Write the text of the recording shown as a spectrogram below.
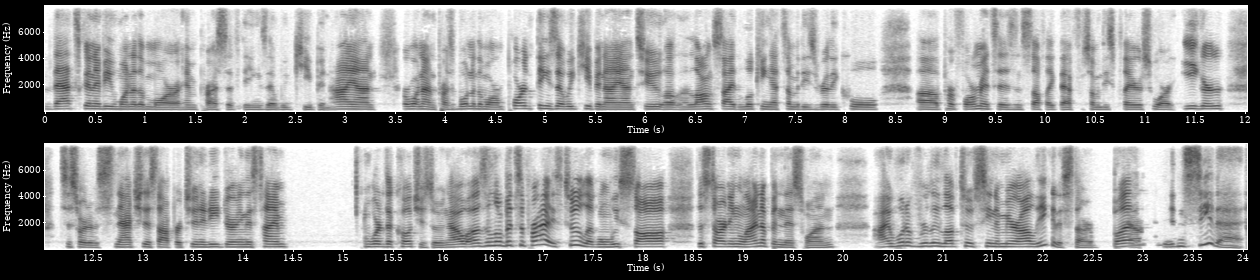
that's going to be one of the more impressive things that we keep an eye on, or one impressive, one of the more important things that we keep an eye on too, alongside looking at some of these really cool uh, performances and stuff like that for some of these players who are eager to sort of snatch this opportunity during this time what are the coaches doing? I, I, was a little bit surprised too. Like when we saw the starting lineup in this one, I would have really loved to have seen Amirah Ali get a start, but yeah. didn't see that.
